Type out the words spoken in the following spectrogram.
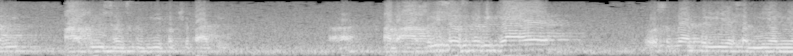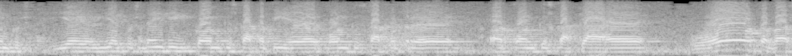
भी आसुरी संस्कृति की पक्षपाती। हाँ, अब आसुरी संस्कृति क्या है? उसमें फिर ये सब नियम नियम कुछ नहीं। ये ये कुछ नहीं कि कौन किसका पति है और कौन किसका पुत्र है और कौन किसका क्या है। वो तो बस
